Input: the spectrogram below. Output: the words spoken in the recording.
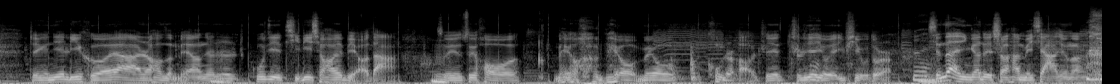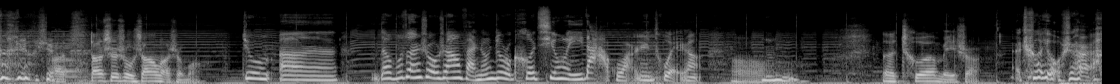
这个捏离合呀，然后怎么样，就是估计体力消耗也比较大，嗯所以最后没有 没有没有控制好，直接直接有一屁股墩儿。现在应该这伤还没下去呢。是啊，当时受伤了是吗？就嗯，倒不算受伤，反正就是磕青了一大块儿那腿上。哦，嗯，那车没事儿。车有事儿啊，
